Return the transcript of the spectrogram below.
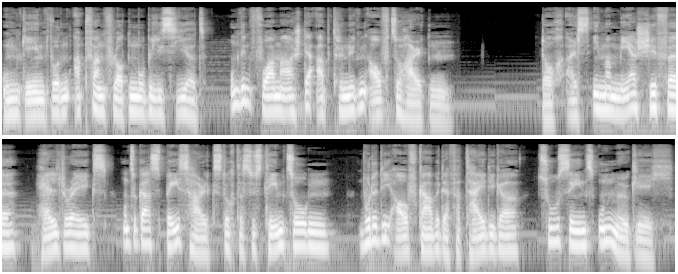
Umgehend wurden Abfangflotten mobilisiert, um den Vormarsch der Abtrünnigen aufzuhalten. Doch als immer mehr Schiffe, Helldrakes und sogar Space Hulks durch das System zogen, wurde die Aufgabe der Verteidiger zusehends unmöglich.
